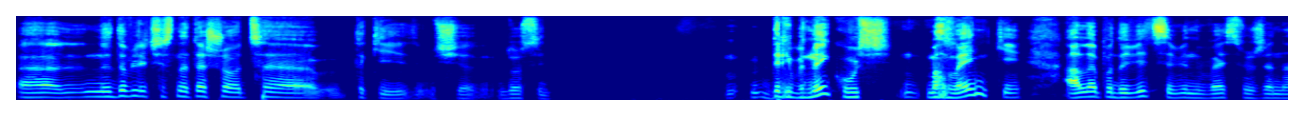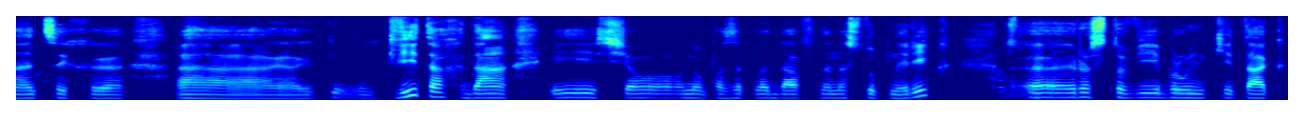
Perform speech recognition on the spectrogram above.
Е, Не дивлячись на те, що це такий ще досить дрібний кущ, маленький, але подивіться, він весь уже на цих е, е, квітах, да, і що воно позакладав на наступний рік е, ростові бруньки, так.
